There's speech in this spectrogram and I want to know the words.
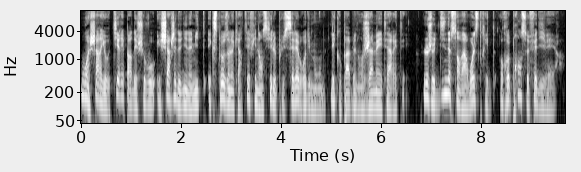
où un chariot tiré par des chevaux et chargé de dynamite explose dans le quartier financier le plus célèbre du monde. Les coupables n'ont jamais été arrêtés. Le jeu 1920 Wall Street reprend ce fait divers.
